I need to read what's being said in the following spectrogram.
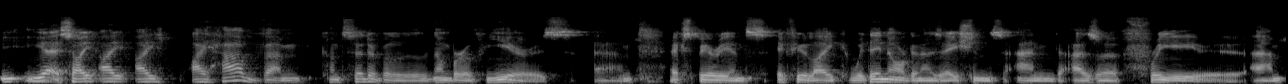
Yes, I, I, I, I have um, considerable number of years um, experience, if you like, within organizations and as a free um,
